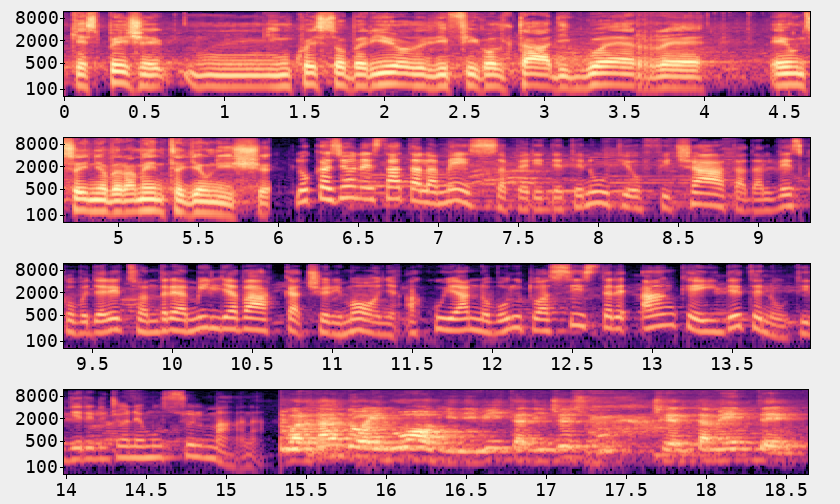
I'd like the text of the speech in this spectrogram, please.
che specie in questo periodo di difficoltà, di guerre, è un segno veramente che unisce. L'occasione è stata la messa per i detenuti officiata dal Vescovo di Arezzo Andrea Migliavacca, cerimonia a cui hanno voluto assistere anche i detenuti di religione musulmana. Guardando ai luoghi di vita di Gesù, certamente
